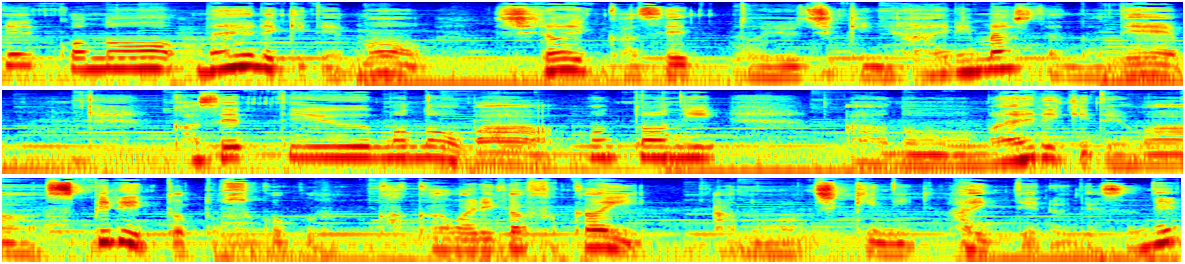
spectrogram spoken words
でこの前歴でも白い風という時期に入りましたので風っていうものは本当にあの前歴ではスピリットとすごく関わりが深いあの時期に入っているんですね。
